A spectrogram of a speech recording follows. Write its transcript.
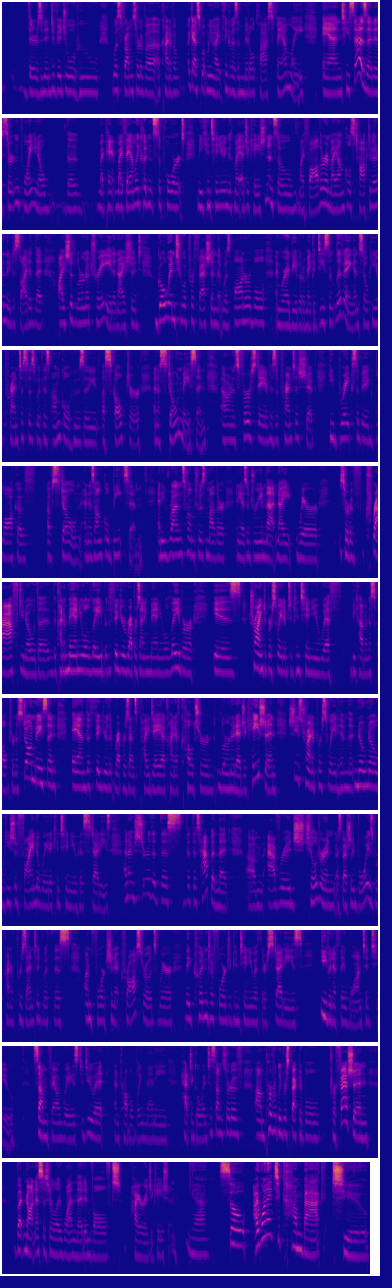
there's an individual who was from sort of a, a, kind of a i guess what we might think of as a middle class family. And he says at a certain point you know the my pa- my family couldn't support me continuing with my education. And so my father and my uncles talked about it and they decided that I should learn a trade and I should go into a profession that was honorable and where I'd be able to make a decent living. And so he apprentices with his uncle who's a, a sculptor and a stonemason. And on his first day of his apprenticeship he breaks a big block of of stone and his uncle beats him. And he runs home to his mother and he has a dream that night where sort of craft, you know, the the kind of manual labor, the figure representing manual labor is trying to persuade him to continue with becoming a sculptor and a stonemason. And the figure that represents paideia kind of cultured learned education she's trying to persuade him that no no he should find a way to continue his studies. And i'm sure that this that this happened that um, average children especially boys were kind of presented with this unfortunate crossroads where they couldn't afford to continue with their studies even if they wanted to. Some found ways to do it, and probably many had to go into some sort of um, perfectly respectable profession, but not necessarily one that involved higher education. Yeah. So I wanted to come back to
